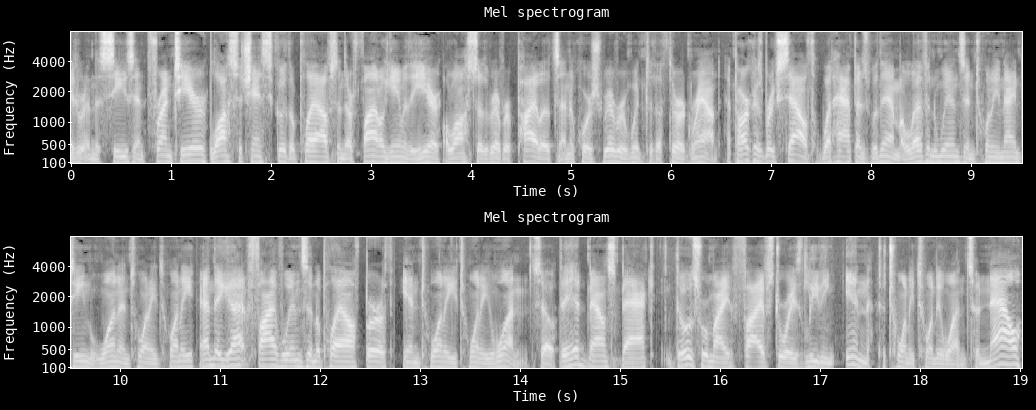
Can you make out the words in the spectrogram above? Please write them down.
later in the season. Frontier lost a chance to go to the playoffs in their final game of the year, a loss to the River Pilots, and of course River went to the third round. At Parkersburg South, what happens with them? 11 wins in 2019, 1 in 2020, and they got 5 wins in a playoff berth in 2021. So they had bounced back. Those were my five stories leading into 2021. So now,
